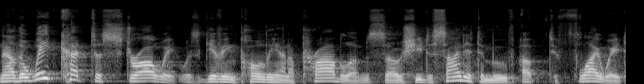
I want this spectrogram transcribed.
Now, the weight cut to strawweight was giving Poliana problems, so she decided to move up to flyweight.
